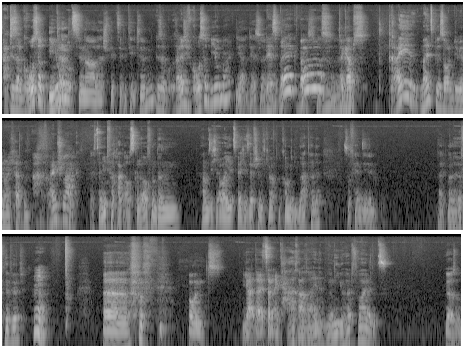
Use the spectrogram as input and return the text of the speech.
Ach, dieser große Bio. internationale Spezialitäten. Dieser relativ große Biomarkt. Ja, der ist leider. Der ist weg, was? Da gab es drei Malzbiersorten, die wir noch nicht hatten. Ach, ein Schlag. Da ist der Mietvertrag ausgelaufen und dann haben sich aber jetzt welche selbstständig gemacht und kommen in die Markthalle, sofern sie denn bald mal eröffnet wird. Hm. Äh, und ja, da ist dann ein Kara rein, habe ich noch nie gehört vorher. Da gibt's ja so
